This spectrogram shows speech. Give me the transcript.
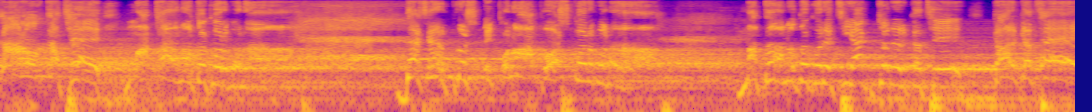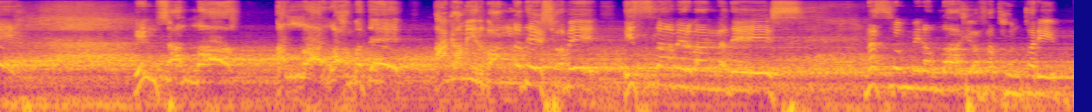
কারও কাছে মাথা নত করব না। দেশের প্রশ্নে কোনো আপোষ করব না। মাথা নত করেছি একজনের কাছে। কার কাছে? ইনশাল্লাহ আল্লাহর রহমতে আগামীর বাংলাদেশ হবে, ইসলামের বাংলাদেশ। নাসরুম মিনাল্লাহি ফাতহুন করিম।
